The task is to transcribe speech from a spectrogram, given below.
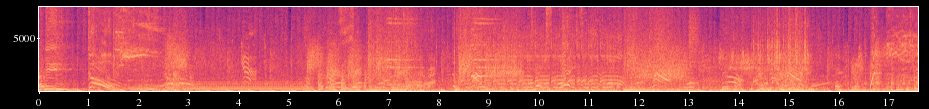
Ready, go! Explosion.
